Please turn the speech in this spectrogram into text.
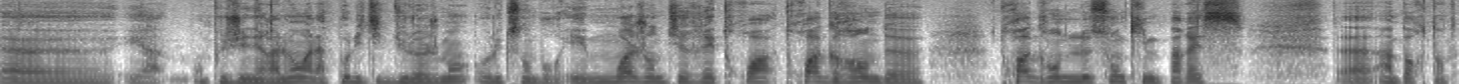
Euh, et en plus généralement à la politique du logement au Luxembourg. Et moi, j'en tirerai trois, trois, grandes, trois grandes leçons qui me paraissent euh, importantes.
